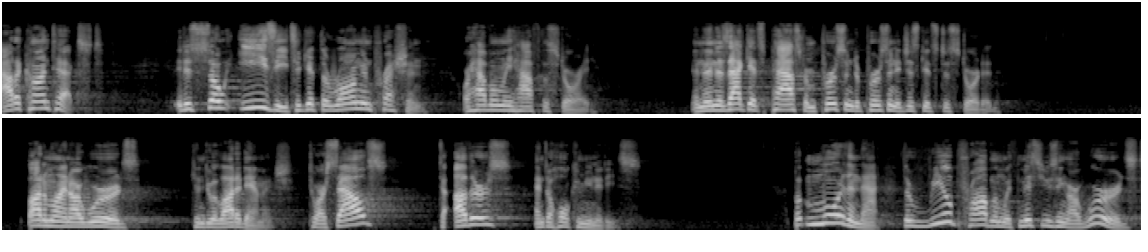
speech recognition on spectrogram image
out of context. It is so easy to get the wrong impression or have only half the story. And then as that gets passed from person to person, it just gets distorted. Bottom line, our words can do a lot of damage to ourselves, to others, and to whole communities. But more than that, the real problem with misusing our words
